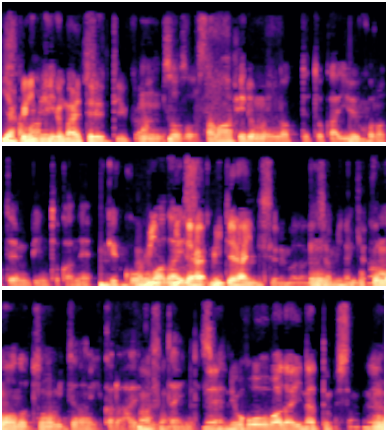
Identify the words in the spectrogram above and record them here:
役に恵まれてるっていうか、うん、そうそう。サマーフィルムに乗ってとか、優子の天秤とかね、うん結構み話題見て見てないんですよね、まだね。うんじゃあ見なきゃな。僕もどっちも見てないから早く見たいんですね。両方話題になってましたもんね。う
